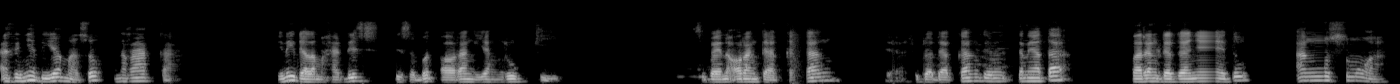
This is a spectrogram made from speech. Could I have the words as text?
Akhirnya dia masuk neraka. Ini dalam hadis disebut orang yang rugi. Sebenarnya orang dagang, ya, sudah dagang, ternyata barang dagangnya itu angus semua.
